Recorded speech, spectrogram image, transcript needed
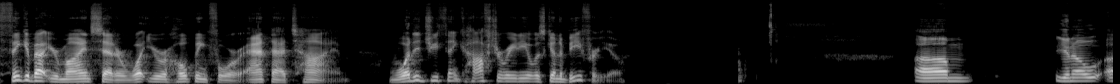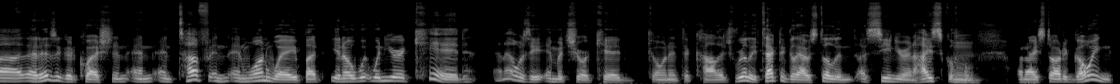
think about your mindset or what you were hoping for at that time what did you think Hofstra Radio was going to be for you? Um, you know, uh, that is a good question and and tough in, in one way. But you know, w- when you're a kid, and I was an immature kid going into college. Really, technically, I was still in, a senior in high school Mm. when I started going.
